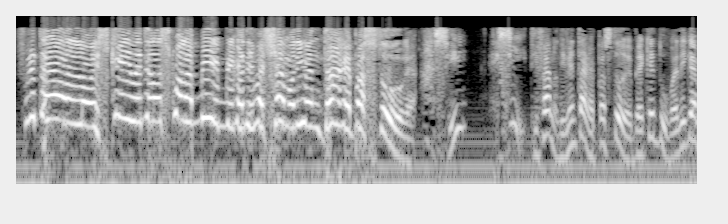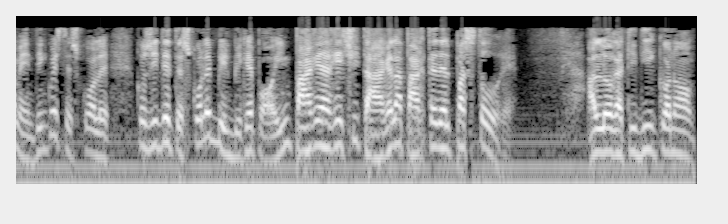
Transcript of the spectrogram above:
fratello, iscriviti alla scuola biblica, ti facciamo diventare pastore. Ah sì? Eh sì, ti fanno diventare pastore perché tu praticamente in queste scuole, cosiddette scuole bibliche, poi impari a recitare la parte del pastore. Allora ti dicono,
